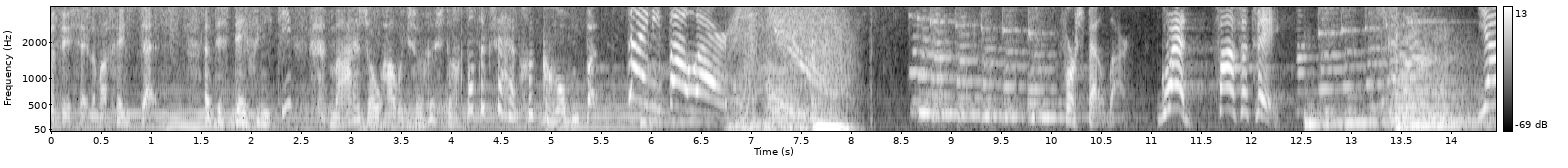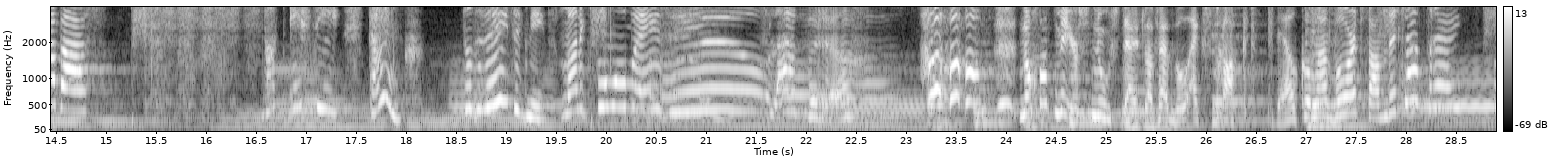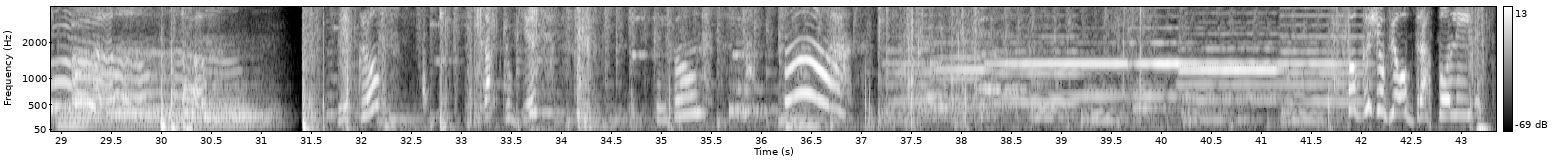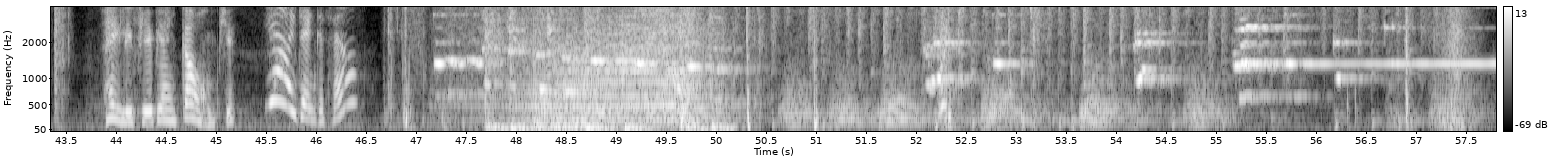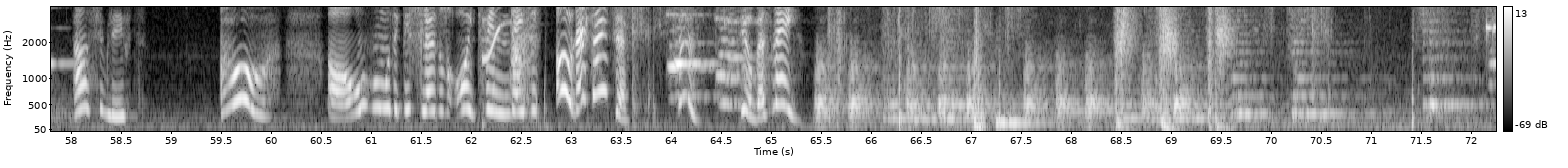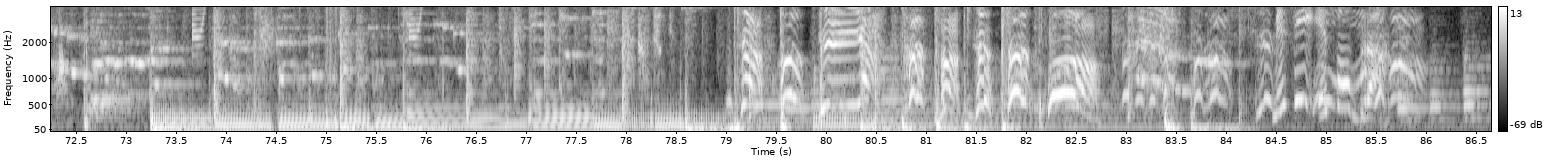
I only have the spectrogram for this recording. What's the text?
Het is helemaal geen test. Het is definitief, maar zo hou ik ze rustig tot ik ze heb gekrompen. Tiny Power! Voorspelbaar. Gwen, fase 2. Ja, baas. Wat is die stank? Dat weet ik niet, maar ik voel me opeens heel slaperig. Nog wat meer snoestijd lavendel-extract. Welkom aan boord van de slaaptrein. Lipgloss. Zakdoekjes. Telefoon. Ah. Focus je op je opdracht, Polly. Hé, hey, liefje, heb jij een kauwgompje? Ja, ik denk het wel. Sleutels ooit vinden? Deze... Oh, daar zijn ze. Hm, viel best mee. Missie is volbracht.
